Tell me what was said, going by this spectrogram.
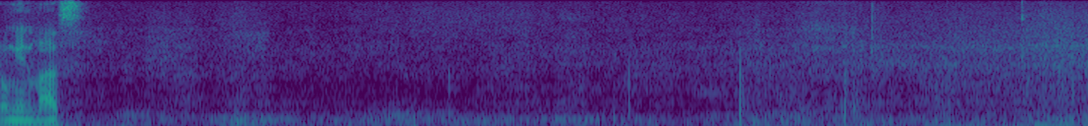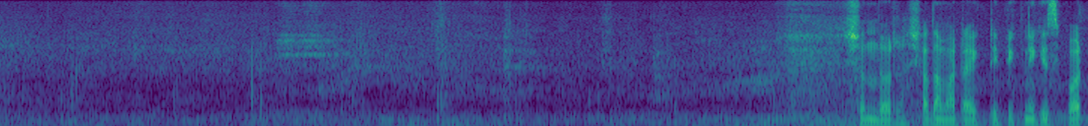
রঙিন মাছ। সুন্দর সাদামাটা একটি পিকনিক স্পট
